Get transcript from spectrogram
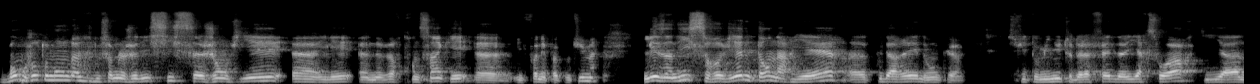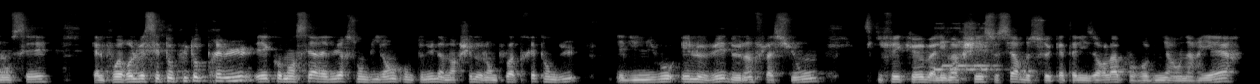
Bonjour tout le monde, nous sommes le jeudi 6 janvier, euh, il est 9h35 euh, et euh, une fois n'est pas coutume, les indices reviennent en arrière, coup d'arrêt donc suite aux minutes de la Fed hier soir qui a annoncé qu'elle pourrait relever ses taux plus tôt que prévu et commencer à réduire son bilan compte tenu d'un marché de l'emploi très tendu et du niveau élevé de l'inflation, ce qui fait que bah, les marchés se servent de ce catalyseur-là pour revenir en arrière.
